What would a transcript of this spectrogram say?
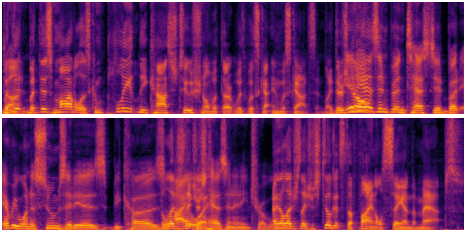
But, done. but this model is completely constitutional with our, with Wisconsin, in Wisconsin. Like there's it no hasn't been tested, but everyone assumes it is because The Iowa hasn't any trouble. and the it. legislature still gets the final say on the maps.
